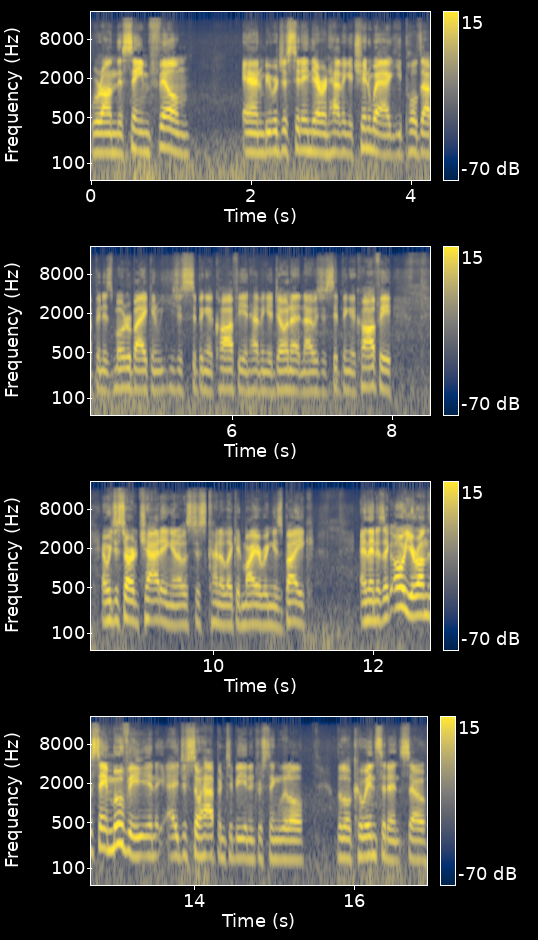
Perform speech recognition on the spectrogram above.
were on the same film and we were just sitting there and having a chin wag. He pulled up in his motorbike and he's just sipping a coffee and having a donut, and I was just sipping a coffee, and we just started chatting, and I was just kind of like admiring his bike, and then it's like, oh, you're on the same movie, and it just so happened to be an interesting little little coincidence. So,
